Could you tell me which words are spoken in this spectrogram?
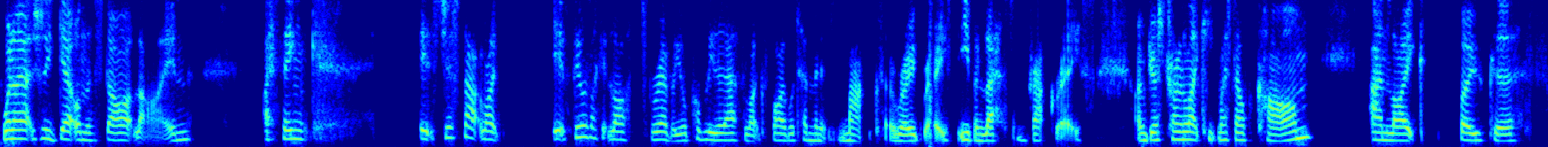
When i actually get on the start line i think it's just that like it feels like it lasts forever. You're probably there for like five or 10 minutes max a road race, even less on track race. I'm just trying to like keep myself calm and like focus,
